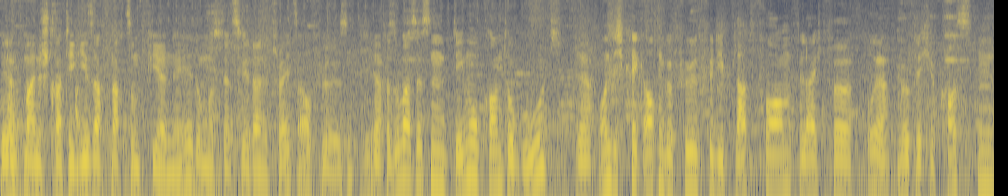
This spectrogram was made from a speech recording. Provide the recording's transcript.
Ja. und meine Strategie sagt nachts um vier, nee, du musst jetzt hier deine Trades auflösen. Ja. Für sowas ist ein Demokonto gut Ja. und ich kriege auch ein Gefühl für die Plattform, vielleicht für Oh mögliche Kosten.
